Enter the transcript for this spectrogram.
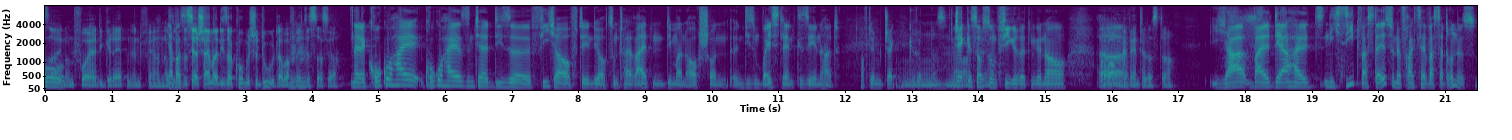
sein und vorher die Geräten entfernen? Also Ja, aber- das ist ja scheinbar dieser komische Dude, aber Mhm. vielleicht ist das ja. Na, der Krokohai, Krokohaie sind ja diese Viecher, auf denen die auch zum Teil reiten, die man auch schon in diesem Wasteland gesehen hat. auf dem Jack geritten ist. Ja, Jack ist okay. auf so einem Vieh geritten, genau. Aber warum Äh, erwähnt er das da? ja, weil der halt nicht sieht, was da ist und er fragt sich halt, was da drin ist.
